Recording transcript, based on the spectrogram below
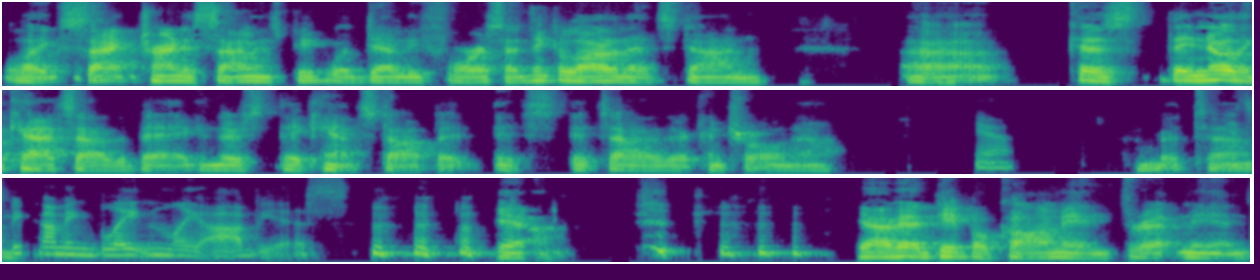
like si- trying to silence people with deadly force. I think a lot of that's done uh, because they know the cat's out of the bag and there's they can't stop it. It's it's out of their control now. Yeah, but um, it's becoming blatantly obvious. yeah, yeah. I've had people call me and threaten me in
